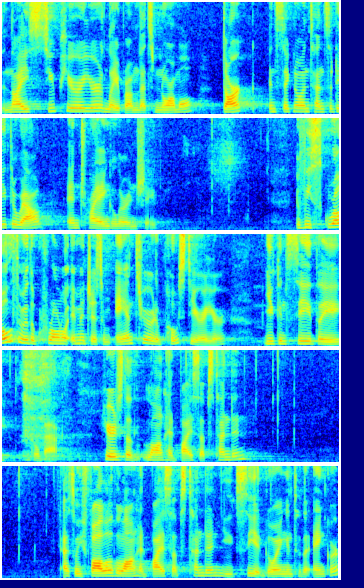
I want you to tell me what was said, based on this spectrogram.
the nice superior labrum that's normal, dark in signal intensity throughout, and triangular in shape. If we scroll through the coronal images from anterior to posterior, you can see the, go back, here's the long head biceps tendon. As we follow the long head biceps tendon, you see it going into the anchor.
